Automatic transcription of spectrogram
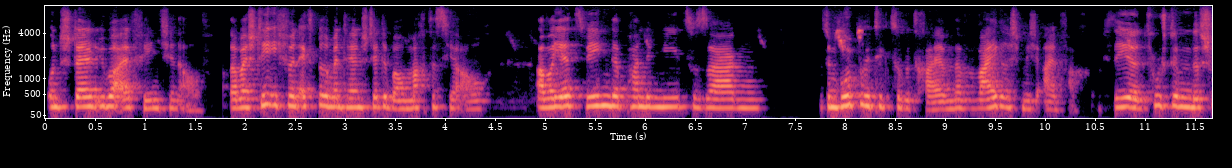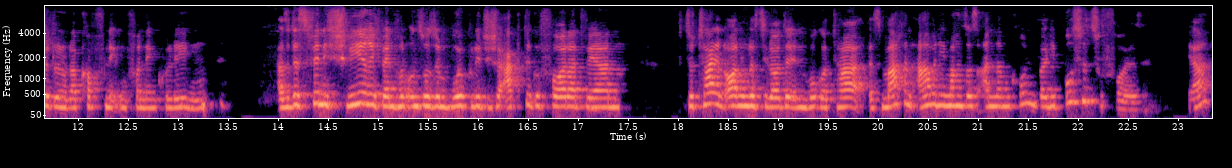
und stellen überall Fähnchen auf. Dabei stehe ich für einen experimentellen Städtebau, mache das hier auch. Aber jetzt wegen der Pandemie zu sagen, Symbolpolitik zu betreiben, da weigere ich mich einfach sehe zustimmendes Schütteln oder Kopfnicken von den Kollegen. Also das finde ich schwierig, wenn von uns so symbolpolitische Akte gefordert werden. Total in Ordnung, dass die Leute in Bogotá das machen, aber die machen es aus anderem Grund, weil die Busse zu voll sind. Ja?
